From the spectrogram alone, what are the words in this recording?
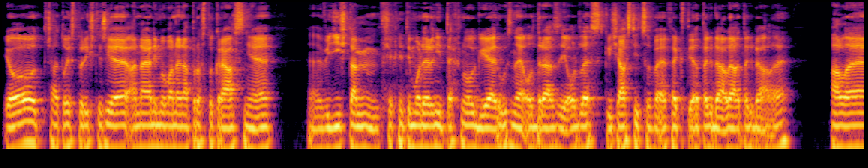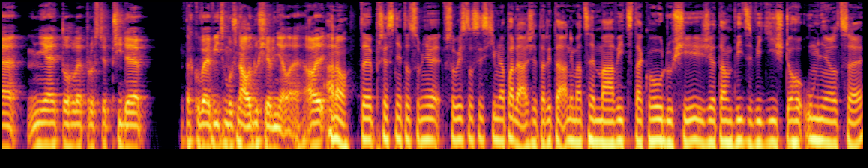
jo, třeba to Story 4 je a naanimované naprosto krásně, eh, vidíš tam všechny ty moderní technologie, různé odrazy, odlesky, částicové efekty a tak dále a tak dále, ale mně tohle prostě přijde takové víc možná oduševnělé. Ale... Ano, to je přesně to, co mě v souvislosti s tím napadá, že tady ta animace má víc takovou duši, že tam víc vidíš toho umělce,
